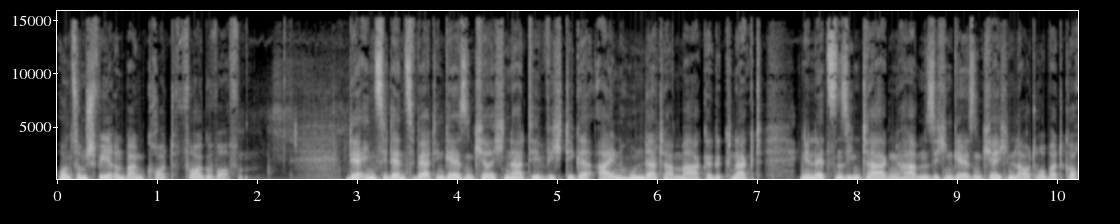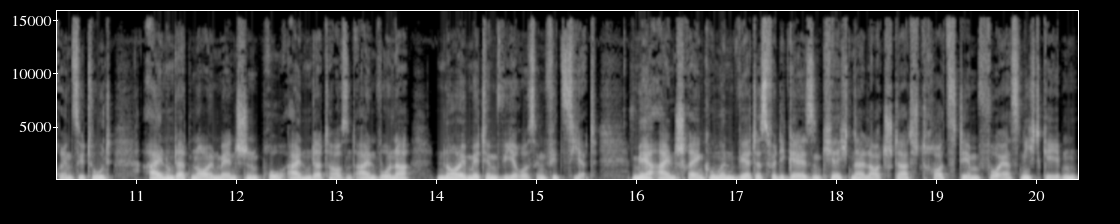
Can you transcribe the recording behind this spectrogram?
und zum schweren Bankrott vorgeworfen. Der Inzidenzwert in Gelsenkirchen hat die wichtige 100er-Marke geknackt. In den letzten sieben Tagen haben sich in Gelsenkirchen laut Robert-Koch-Institut 109 Menschen pro 100.000 Einwohner neu mit dem Virus infiziert. Mehr Einschränkungen wird es für die Gelsenkirchener laut Stadt trotzdem vorerst nicht geben.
